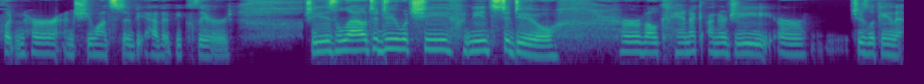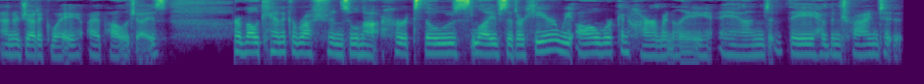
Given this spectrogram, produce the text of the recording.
put in her, and she wants to be, have it be cleared. She is allowed to do what she needs to do. Her volcanic energy, or she's looking in an energetic way. I apologize. Her volcanic eruptions will not hurt those lives that are here. We all work in harmony, and they have been trying to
